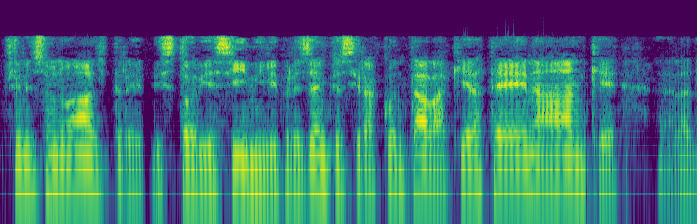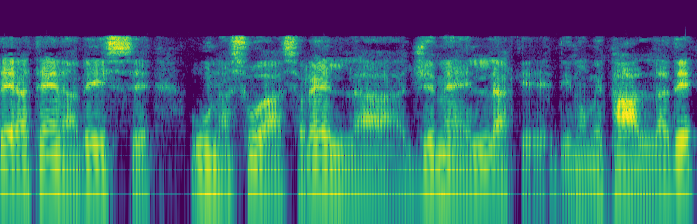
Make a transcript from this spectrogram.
Ce ne sono altre di storie simili, per esempio si raccontava che Atena, anche eh, la dea Atena, avesse una sua sorella gemella che, di nome Pallade,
